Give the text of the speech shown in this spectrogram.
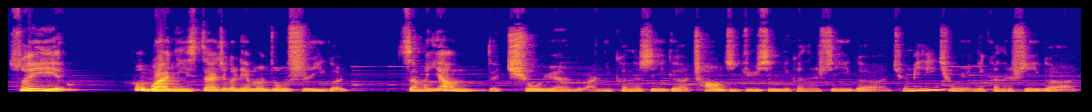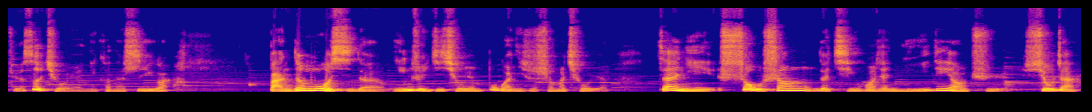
所以，不管你在这个联盟中是一个怎么样的球员，对吧？你可能是一个超级巨星，你可能是一个全明星球员，你可能是一个角色球员，你可能是一个。板凳莫喜的饮水机球员，不管你是什么球员，在你受伤的情况下，你一定要去休战，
